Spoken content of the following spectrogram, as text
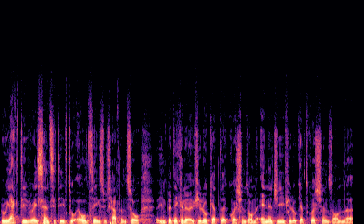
reactive, very sensitive to all things which happen. So in particular, if you look at the questions on energy, if you look at questions on uh,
